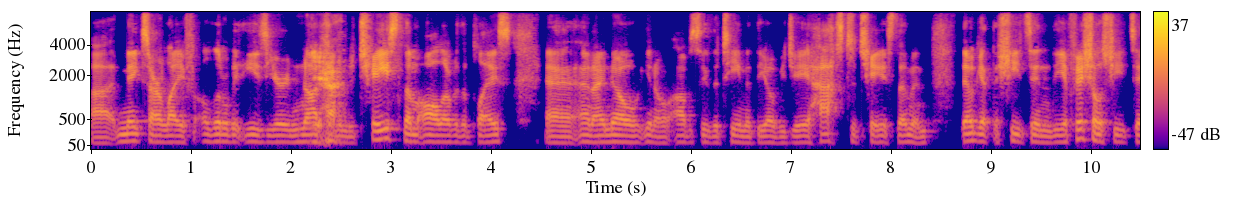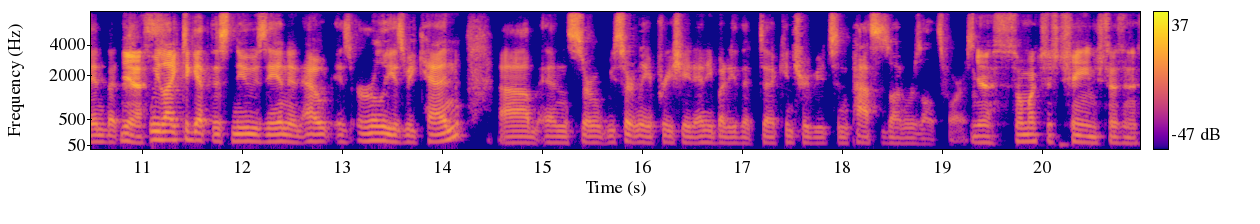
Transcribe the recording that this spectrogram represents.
Uh it makes our life a little bit easier not yeah. having to chase them all over the place and, and, i know you know obviously the team at the ovga has to chase them and they'll get the sheets in the official sheets in but yes. we like to get this news in and out as early as we can um, and so we certainly appreciate anybody that uh, contributes and passes on results results for us. Yes, so much has changed, hasn't it?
